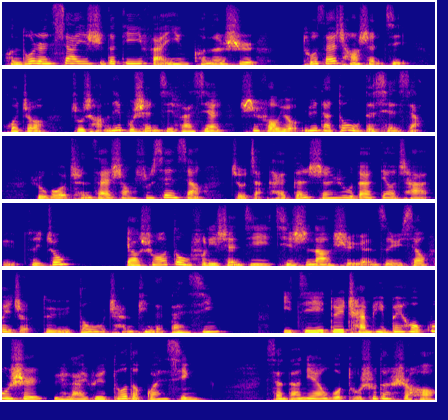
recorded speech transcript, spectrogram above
很多人下意识的第一反应可能是屠宰场审计，或者猪场内部审计，发现是否有虐待动物的现象。如果存在上述现象，就展开更深入的调查与追踪。”要说动物福利审计，其实呢是源自于消费者对于动物产品的担心，以及对产品背后故事越来越多的关心。想当年我读书的时候，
